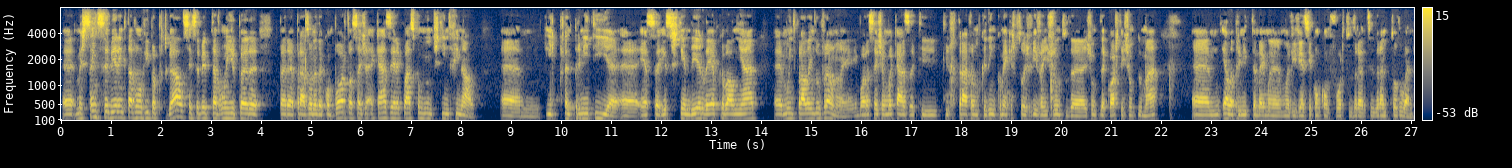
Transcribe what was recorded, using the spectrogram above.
Eh, mas sem saberem que estavam a vir para Portugal, sem saber que estavam a ir para, para, para a zona da Comporta, ou seja, a casa era quase como um destino final. Um, e, portanto, permitia uh, essa, esse estender da época balnear uh, muito para além do verão, não é? Embora seja uma casa que, que retrata um bocadinho como é que as pessoas vivem junto da, junto da costa e junto do mar, um, ela permite também uma, uma vivência com conforto durante, durante todo o ano.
